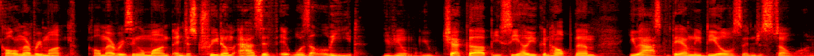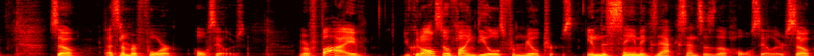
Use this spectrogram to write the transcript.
call them every month, call them every single month, and just treat them as if it was a lead. You, you know, you check up, you see how you can help them, you ask if they have any deals, and just so on. So that's number four, wholesalers. Number five, you can also find deals from realtors in the same exact sense as the wholesalers. So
